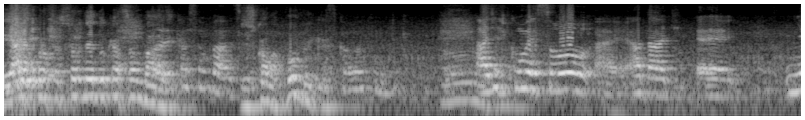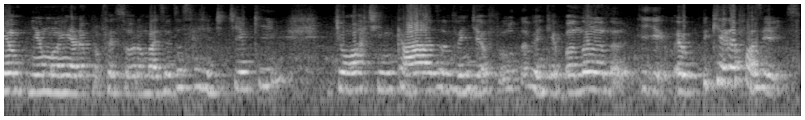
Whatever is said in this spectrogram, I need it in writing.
E ela é professora de educação Da básica. educação básica. De escola pública? Escola pública. A gente começou, é, Haddad, é, minha, minha mãe era professora, mas às vezes a gente tinha que tinha uma hortinha em casa, vendia fruta, vendia banana, e eu pequena fazia isso.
